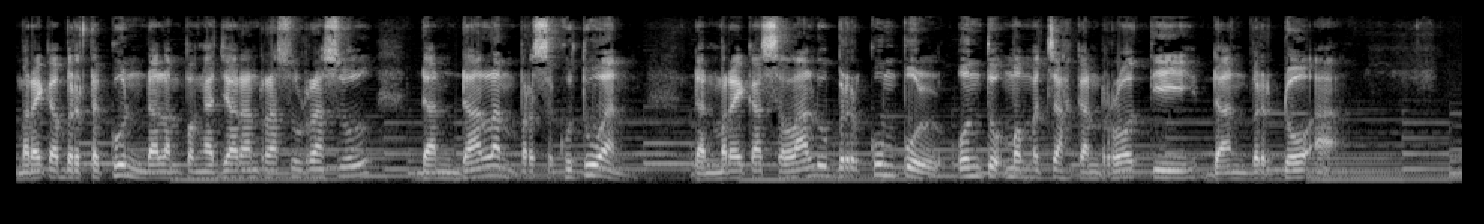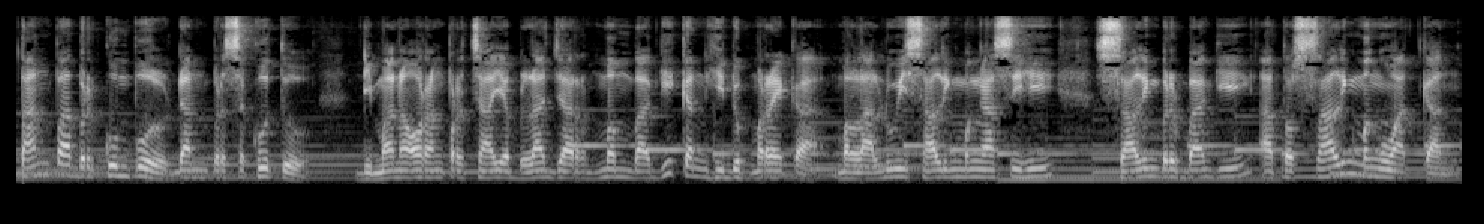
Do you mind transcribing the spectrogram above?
Mereka bertekun dalam pengajaran rasul-rasul dan dalam persekutuan, dan mereka selalu berkumpul untuk memecahkan roti dan berdoa. Tanpa berkumpul dan bersekutu, di mana orang percaya belajar membagikan hidup mereka melalui saling mengasihi, saling berbagi, atau saling menguatkan,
